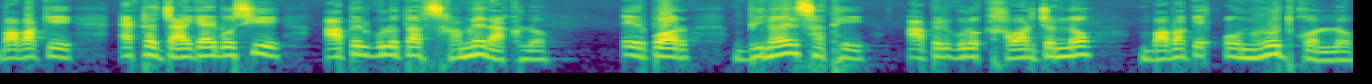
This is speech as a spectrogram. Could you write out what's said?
বাবাকে একটা জায়গায় বসিয়ে আপেলগুলো তার সামনে রাখল। এরপর বিনয়ের সাথে আপেলগুলো খাওয়ার জন্য বাবাকে অনুরোধ করল।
